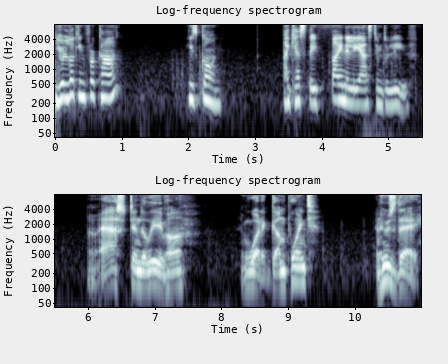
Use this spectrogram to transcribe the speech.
You're looking for Khan? He's gone. I guess they finally asked him to leave. Oh, asked him to leave, huh? And what, at gunpoint? And who's they?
